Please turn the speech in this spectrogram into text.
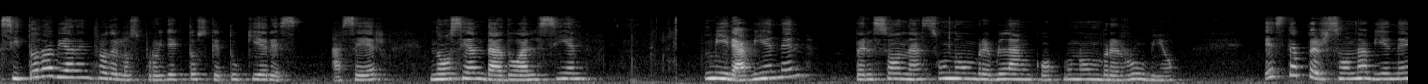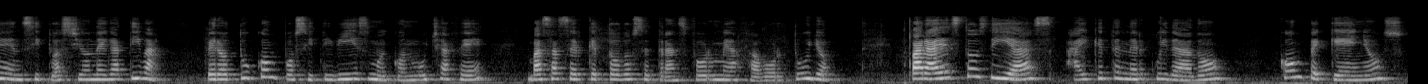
si todavía dentro de los proyectos que tú quieres hacer no se han dado al 100. Mira, vienen personas, un hombre blanco, un hombre rubio. Esta persona viene en situación negativa, pero tú con positivismo y con mucha fe vas a hacer que todo se transforme a favor tuyo. Para estos días hay que tener cuidado con pequeños,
